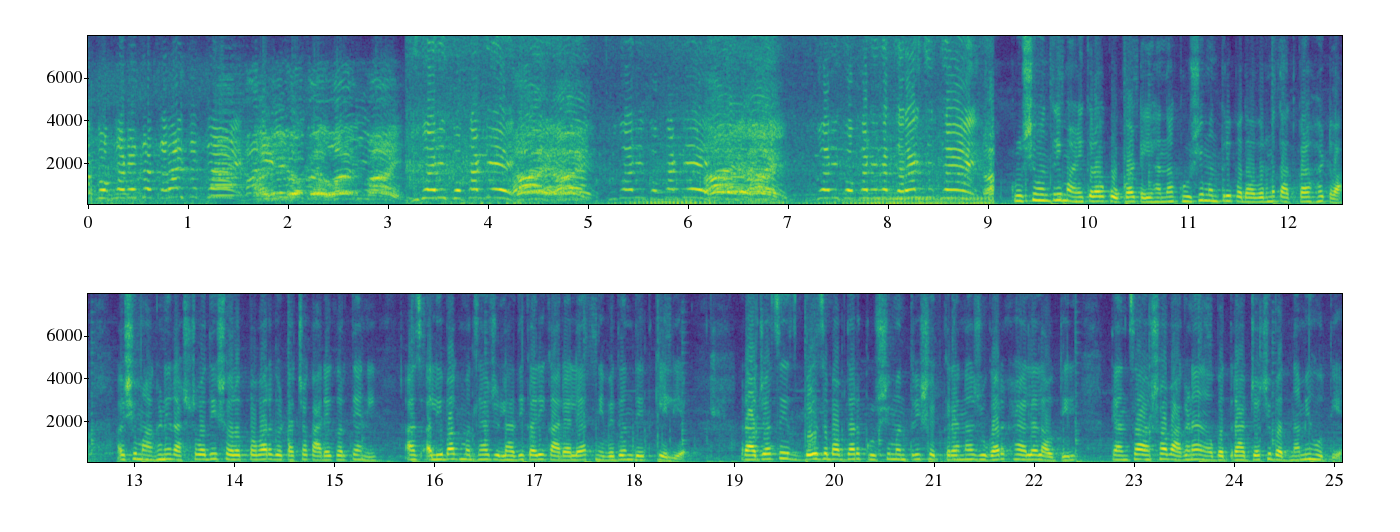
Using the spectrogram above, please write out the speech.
त्या कोकाट्याचं करायचं काय? खाली डोकं वर पाय. जुगारी कोकाटे. हाय हाय. जुगारी कोकाटे. हाय हाय. जुगारी कोकाट्याचं करायचं काय? कृषी मंत्री माणिकराव कोकाटे यांना कृषी मंत्री पदावरून तात्काळ हटवा अशी मागणी राष्ट्रवादी शरद पवार गटाच्या कार्यकर्त्यांनी आज अलिबागमधल्या जिल्हाधिकारी कार्यालयात निवेदन देत केली आहे. राज्याचे बेजबाबदार कृषी मंत्री शेतकऱ्यांना जुगार खेळायला लावतील त्यांचा अशा वागण्यानं बद- राज्याची बदनामी होतीये.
